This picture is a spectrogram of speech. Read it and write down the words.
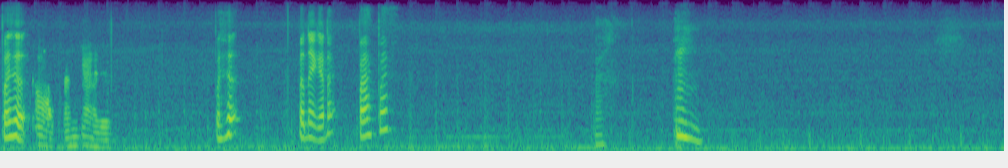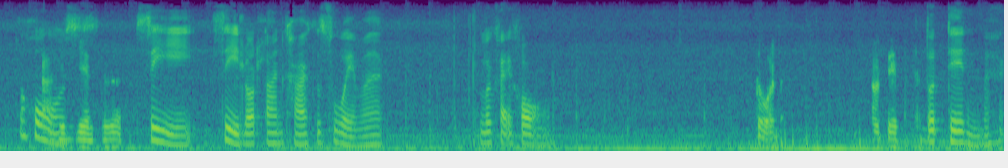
ไปเถอะออกตั้งใจเลยไปเถอะไปไหนกันนะไปไปไปอืม โอ้โหอากาศเย็นๆเลยสี่สี่รถร้านค้าคือสวยมาก รถขายของ โดดเราเด็ดรถเด่นมาก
